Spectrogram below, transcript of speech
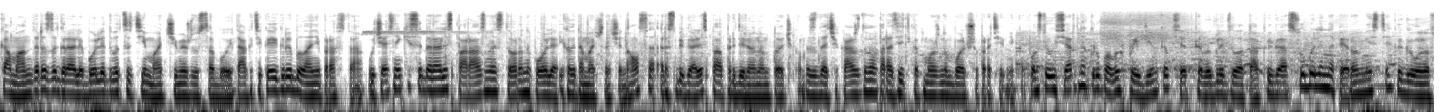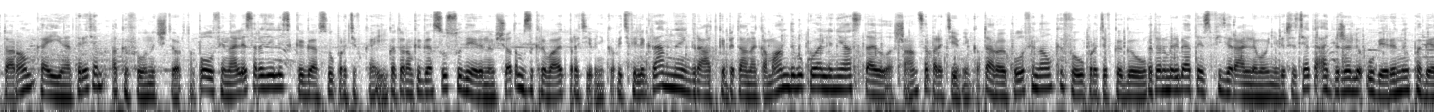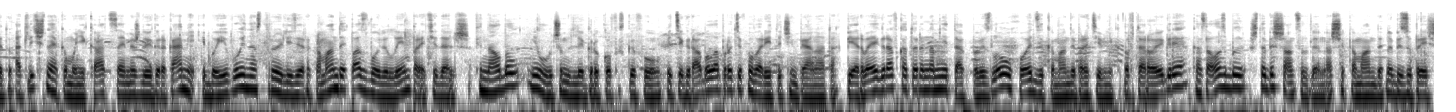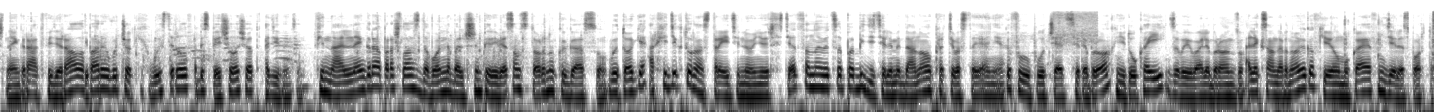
Команды разыграли более 20 матчей между собой. Тактика игры была непроста. Участники собирались по разные стороны поля, и когда матч начинался, разбегались по определенным точкам. Задача каждого – поразить как можно больше противников. После усердных групповых поединков сетка выглядела так. КГСУ были на первом месте, КГУ на втором, КАИ на третьем, а КФУ на четвертом. В полуфинале сразились КГСУ против КАИ, в котором КГСУ с уверенным счетом закрывают противников. Ведь филигранная игра от капитана команды буквально не оставила шанса противникам. Второй полуфинал КФУ против КГУ, в котором ребята из федерального университета одержали уверенную победу. Отличная коммуникация между игроками и боевой настрой лидера команды позволила им пройти дальше. Финал был не лучшим для игроков из КФУ, ведь игра была против фаворита чемпионата. Первая игра, в которой нам не так повезло, уходит за командой противника. Во второй игре казалось бы, что без шансов для нашей команды, но безупречная игра от федералов и пары его четких выстрелов обеспечила счет 1-1. Финальная игра прошла с довольно большим перевесом в сторону КГСУ. В итоге архитектурно-строительный университет становится победителями данного противостояния. КФУ получает серебро, КНИТУ КАИ завоевали бронзу. Александр Новиков, Кирилл Мукаев, Неделя спорта.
